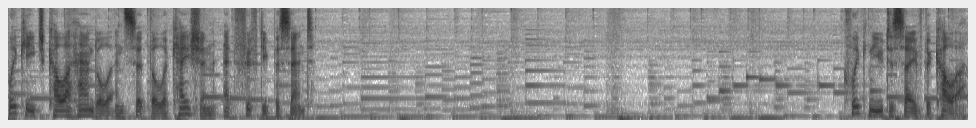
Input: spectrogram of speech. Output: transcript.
Click each color handle and set the location at 50%. Click New to save the color.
